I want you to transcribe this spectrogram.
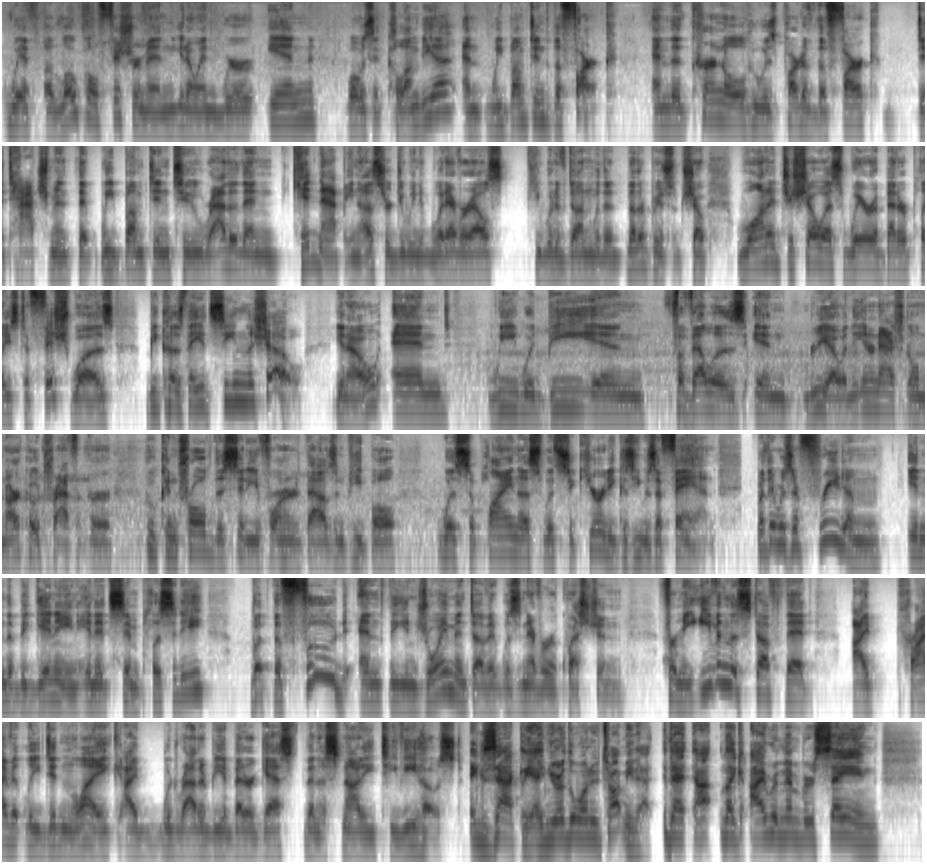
with a local fisherman, you know, and we're in, what was it, Colombia? And we bumped into the FARC. And the colonel who was part of the FARC detachment that we bumped into, rather than kidnapping us or doing whatever else he would have done with another show, wanted to show us where a better place to fish was because they had seen the show, you know, and we would be in favelas in Rio, and the international narco trafficker who controlled the city of 400,000 people, was supplying us with security because he was a fan. But there was a freedom in the beginning in its simplicity, but the food and the enjoyment of it was never a question for me. Even the stuff that I privately didn't like, I would rather be a better guest than a snotty TV host. Exactly. And you're the one who taught me that. That, uh, like, I remember saying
